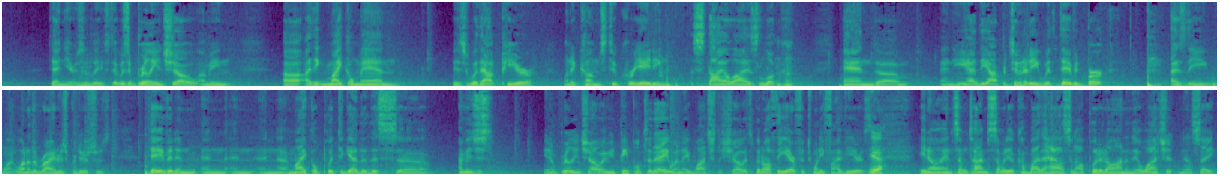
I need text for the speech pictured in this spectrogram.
10 years at least. It was a brilliant show. I mean, uh, I think Michael Mann is without peer when it comes to creating a stylized look. And, um, and he had the opportunity with David Burke as the one, one of the writers producers. David and and and, and uh, Michael put together this. Uh, I mean, just you know, brilliant show. I mean, people today when they watch the show, it's been off the air for 25 years. Yeah. You know, and sometimes somebody will come by the house and I'll put it on and they'll watch it and they'll say,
